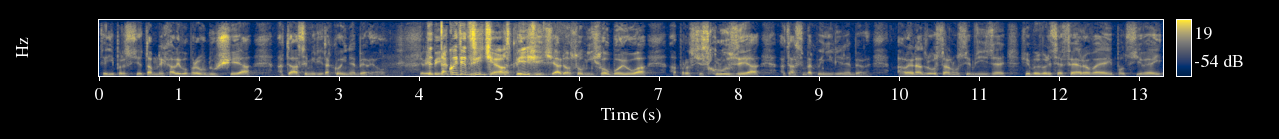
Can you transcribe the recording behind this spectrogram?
který prostě tam nechali opravdu duši a, a to já jsem nikdy takový nebyl. Jo. Který by, takový ty dříče, jo, spíš? Dříče a do soudních soubojů a, a prostě skluzy a, a to já jsem takový nikdy nebyl. Ale na druhou stranu musím říct, že byl velice férový, poctivý,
